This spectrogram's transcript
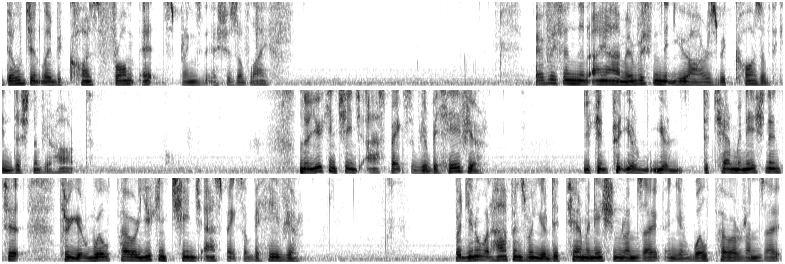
diligently because from it springs the issues of life. Everything that I am, everything that you are, is because of the condition of your heart. Now, you can change aspects of your behavior. You can put your, your determination into it through your willpower. You can change aspects of behavior. But you know what happens when your determination runs out and your willpower runs out?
